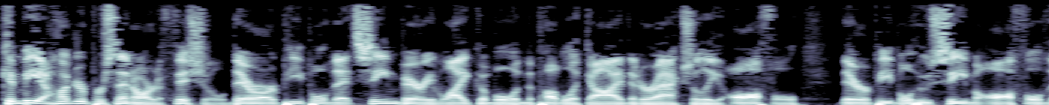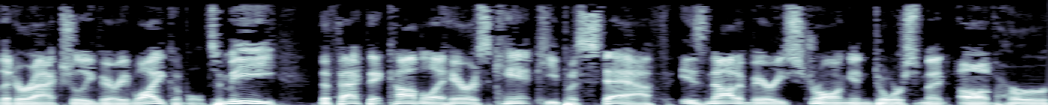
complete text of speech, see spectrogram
can be 100% artificial. There are people that seem very likable in the public eye that are actually awful. There are people who seem awful that are actually very likable. To me, the fact that Kamala Harris can't keep a staff is not a very strong endorsement of her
